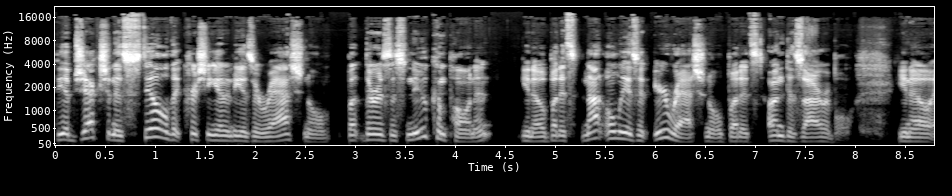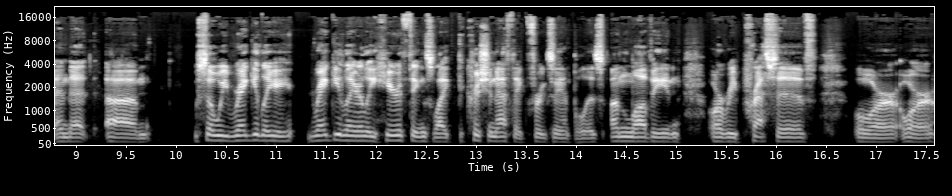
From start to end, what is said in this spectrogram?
the objection is still that Christianity is irrational, but there is this new component. You know, but it's not only is it irrational, but it's undesirable. You know, and that um, so we regularly regularly hear things like the Christian ethic, for example, is unloving or repressive or or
